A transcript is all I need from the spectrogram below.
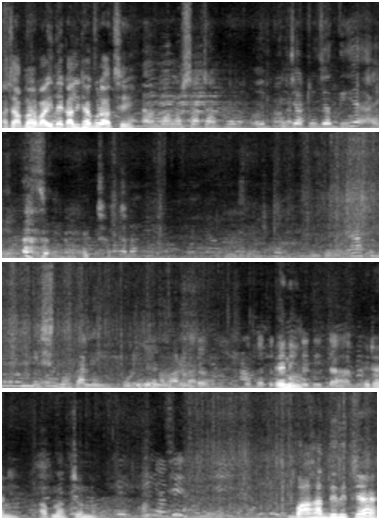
আচ্ছা আপনার বাড়িতে কালী ঠাকুর আছে? মনসা ঠাকুর ওই পূজা টুজা দিয়ে আচ্ছা। এ নিন এটা নিন আপনার জন্য। বাঁ হাত দিয়ে দিচ্ছে হ্যাঁ?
